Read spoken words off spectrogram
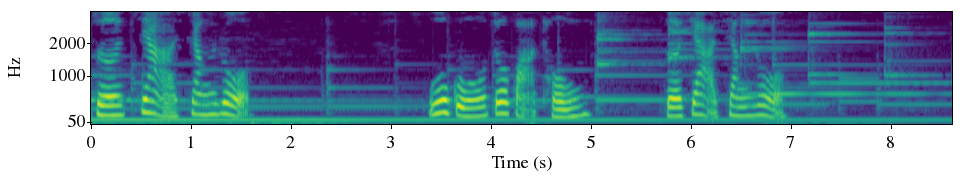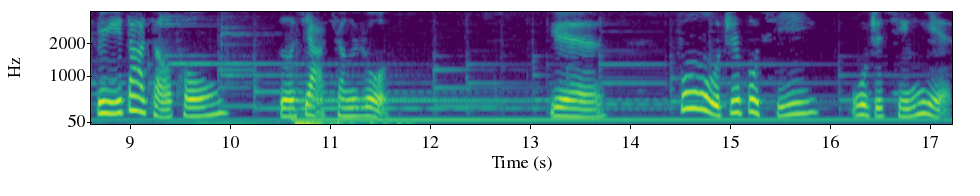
则价相若；五谷多寡同。则价相若，履大小同，则价相若。曰：夫物之不齐，物之情也。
